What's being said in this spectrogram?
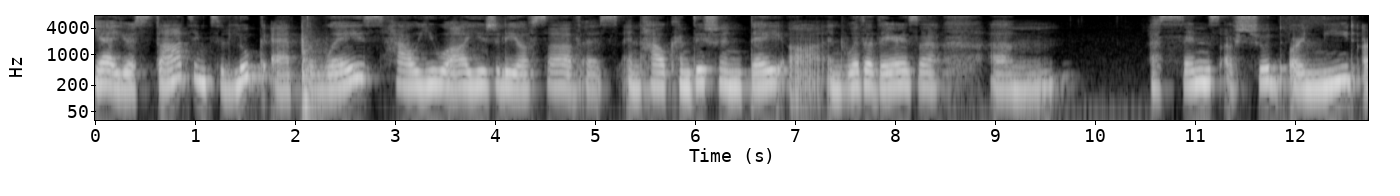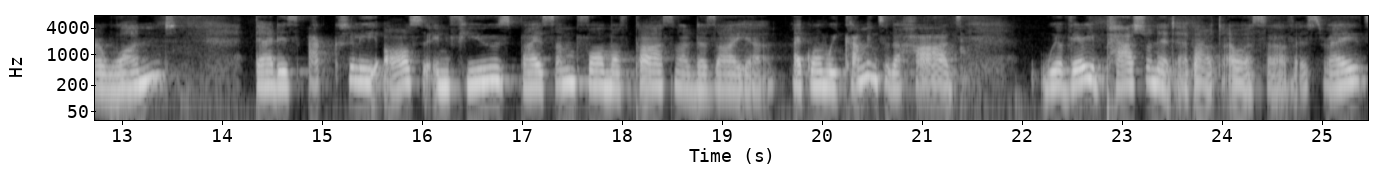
yeah, you're starting to look at the ways how you are usually of service and how conditioned they are, and whether there's a um, a sense of should or need or want that is actually also infused by some form of personal desire. Like when we come into the heart, we're very passionate about our service, right?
